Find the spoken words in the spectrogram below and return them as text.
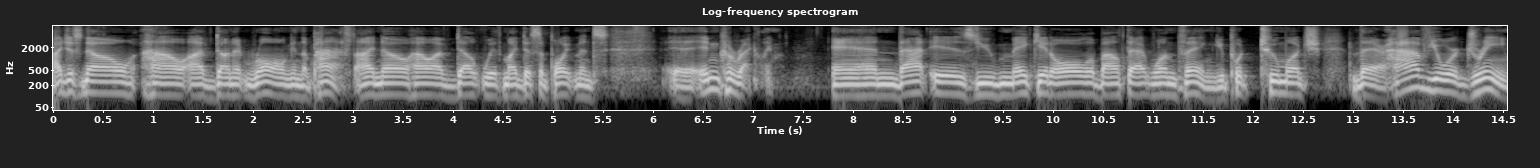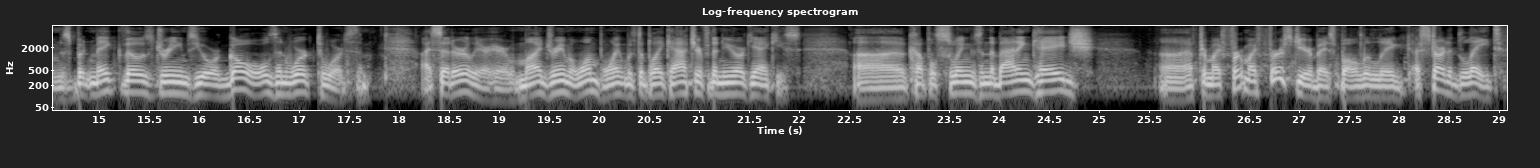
I just know how I've done it wrong in the past. I know how I've dealt with my disappointments uh, incorrectly. And that is, you make it all about that one thing. You put too much there. Have your dreams, but make those dreams your goals and work towards them. I said earlier here, my dream at one point was to play catcher for the New York Yankees. Uh, a couple swings in the batting cage. Uh, after my, fir- my first year baseball, Little League, I started late.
